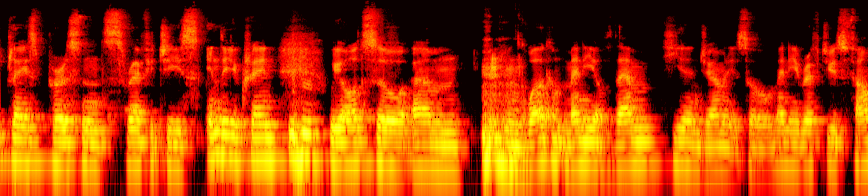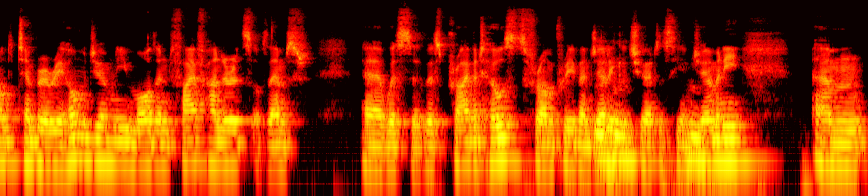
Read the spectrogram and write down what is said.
displaced persons, refugees in the Ukraine. Mm-hmm. We also um, welcomed many of them here in Germany. So many refugees found a temporary home in Germany. More than 500 of them uh, with uh, with private hosts from free evangelical mm-hmm. churches here in mm-hmm. Germany. Um,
